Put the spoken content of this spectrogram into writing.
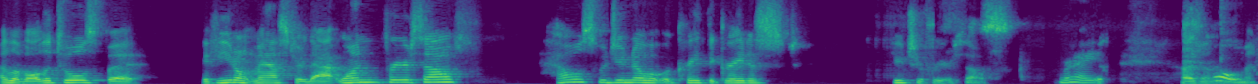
I love all the tools, but if you don't master that one for yourself, how else would you know what would create the greatest future for yourself? Right. Present Well, moment.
